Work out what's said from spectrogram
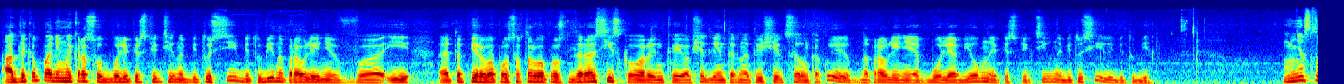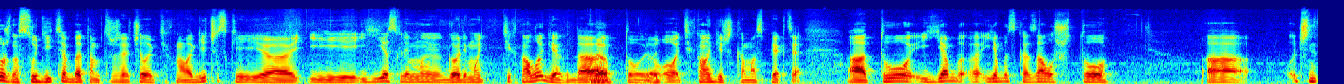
А для компании Microsoft более перспективно B2C, B2B направление. В, и это первый вопрос. А второй вопрос для российского рынка и вообще для интернета вещей в целом. Какое направление более объемное, перспективное, B2C или B2B? Мне сложно судить об этом, потому что я человек технологический, э, и если мы говорим о технологиях, да, Да, то да. о технологическом аспекте, а, то я бы, я бы сказал, что а, очень,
